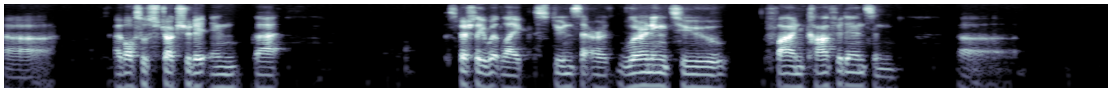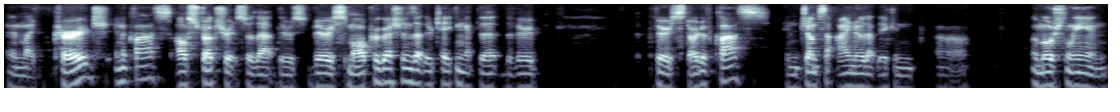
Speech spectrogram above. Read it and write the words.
Uh, I've also structured it in that, especially with like students that are learning to find confidence and uh, and like courage in a class, I'll structure it so that there's very small progressions that they're taking at the, the very, very start of class and jumps that I know that they can uh, emotionally and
